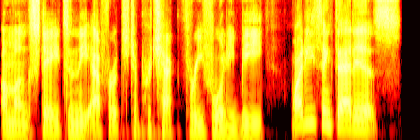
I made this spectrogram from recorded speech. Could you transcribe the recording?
among states in the efforts to protect 340B. Why do you think that is?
